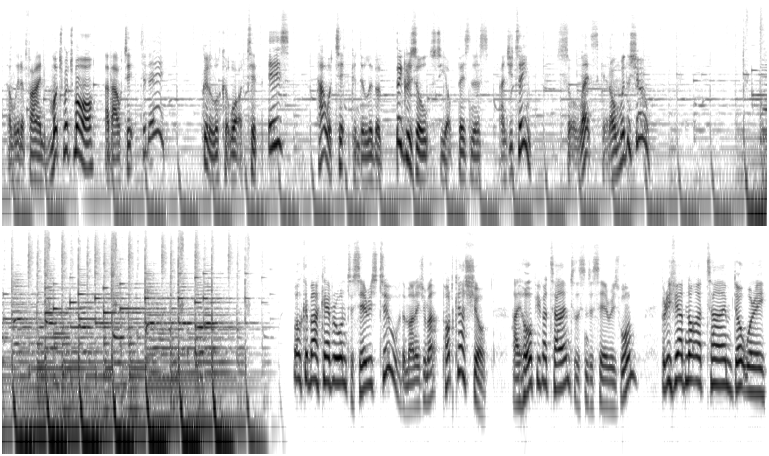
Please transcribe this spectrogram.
and we're going to find much, much more about it today. Going to look at what a tip is, how a tip can deliver big results to your business and your team. So let's get on with the show. Welcome back, everyone, to Series 2 of the Manager Matt podcast show. I hope you've had time to listen to Series 1, but if you had not had time, don't worry,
